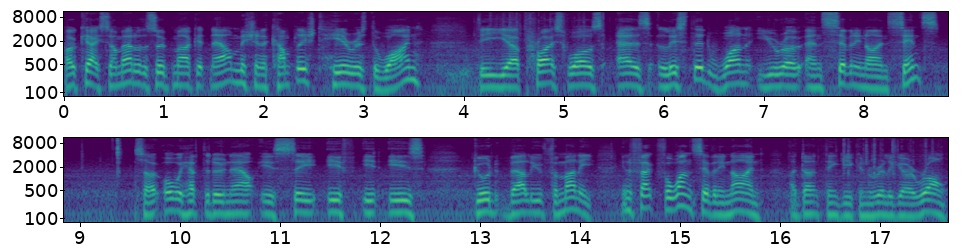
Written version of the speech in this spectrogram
Okay, so I'm out of the supermarket now. Mission accomplished. Here is the wine. The uh, price was as listed, one euro and 79 cents. So all we have to do now is see if it is good value for money. In fact, for 179, I don't think you can really go wrong.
